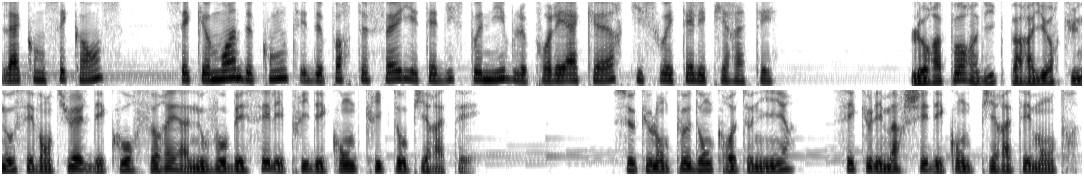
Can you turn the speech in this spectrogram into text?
La conséquence, c'est que moins de comptes et de portefeuilles étaient disponibles pour les hackers qui souhaitaient les pirater. Le rapport indique par ailleurs qu'une hausse éventuelle des cours ferait à nouveau baisser les prix des comptes crypto piratés. Ce que l'on peut donc retenir, c'est que les marchés des comptes piratés montrent,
